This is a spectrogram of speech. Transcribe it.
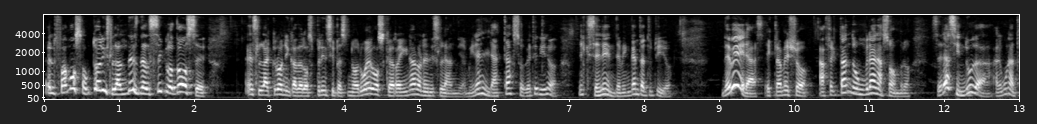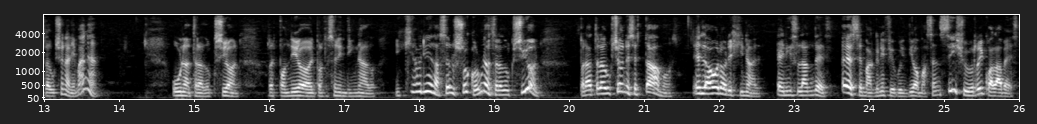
el famoso autor islandés del siglo XII. Es la crónica de los príncipes noruegos que reinaron en Islandia. Mirá el latazo que te tiró. Excelente, me encanta tu tío. ¿De veras? exclamé yo, afectando un gran asombro. ¿Será sin duda alguna traducción alemana? Una traducción, respondió el profesor indignado. ¿Y qué habría de hacer yo con una traducción? Para traducciones estamos. Es la obra original, en islandés, ese magnífico idioma, sencillo y rico a la vez,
